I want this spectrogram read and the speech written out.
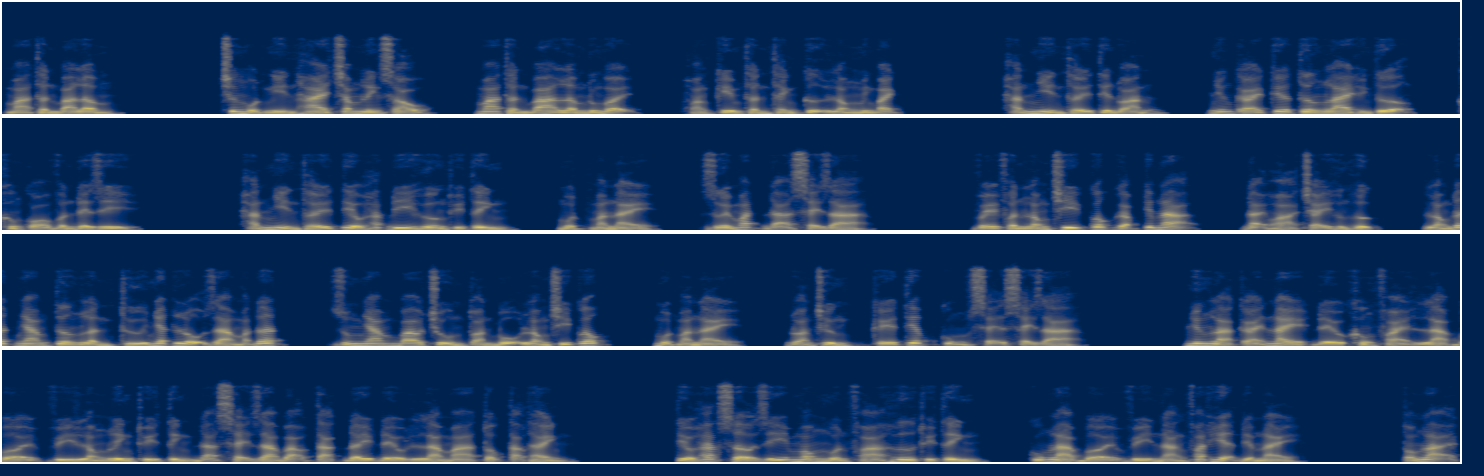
Ma thần ba lâm. Chương một nghìn hai trăm linh sáu, ma thần ba lâm đúng vậy, hoàng kim thần thánh cự long minh bạch. Hắn nhìn thấy tiên đoán, những cái kia tương lai hình tượng, không có vấn đề gì. Hắn nhìn thấy tiểu hắc đi hướng thủy tinh, một màn này, dưới mắt đã xảy ra. Về phần long chi cốc gặp kiếp nạn, đại hỏa cháy hừng hực, lòng đất nham tương lần thứ nhất lộ ra mặt đất, dung nham bao trùm toàn bộ long chi cốc, một màn này đoan chừng kế tiếp cũng sẽ xảy ra. Nhưng là cái này đều không phải là bởi vì long linh thủy tinh đã xảy ra bạo tạc, đây đều là ma tộc tạo thành tiểu hắc sở dĩ mong muốn phá hư thủy tinh, cũng là bởi vì nàng phát hiện điểm này. Tóm lại,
